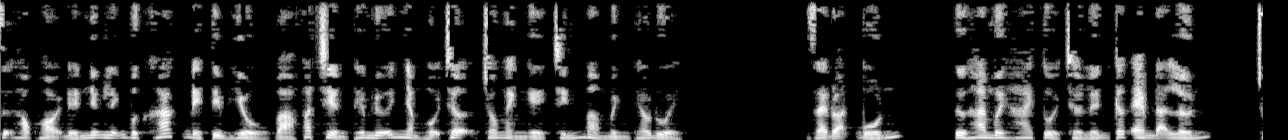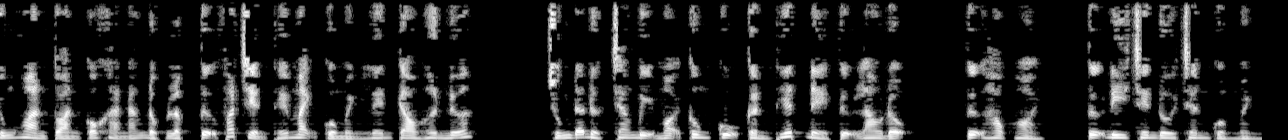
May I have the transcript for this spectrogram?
sự học hỏi đến những lĩnh vực khác để tìm hiểu và phát triển thêm nữa nhằm hỗ trợ cho ngành nghề chính mà mình theo đuổi. Giai đoạn 4, từ 22 tuổi trở lên các em đã lớn, chúng hoàn toàn có khả năng độc lập tự phát triển thế mạnh của mình lên cao hơn nữa. Chúng đã được trang bị mọi công cụ cần thiết để tự lao động, tự học hỏi, tự đi trên đôi chân của mình.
